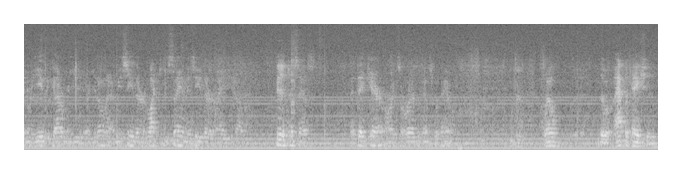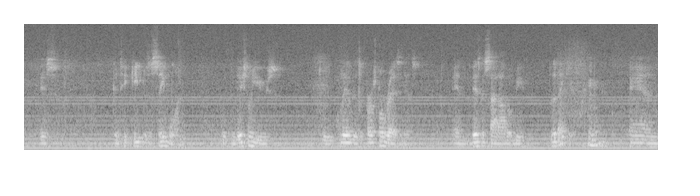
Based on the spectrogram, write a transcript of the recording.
you know, you either got them or you, or you don't have, 'em. it's either, like you're saying, is either a, uh, business as a daycare or it's a residence with animals. Well, the application is, keep as a C one with conditional use to live as a personal residence, and the business side of it would be for the daycare. Mm-hmm. And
